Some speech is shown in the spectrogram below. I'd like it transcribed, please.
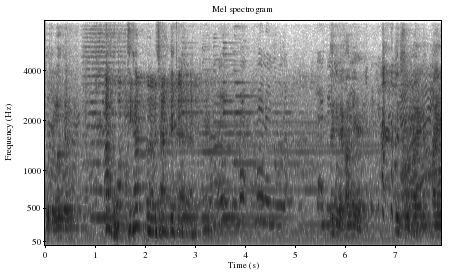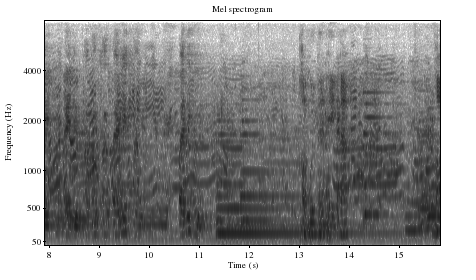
สดจะเริ่มไหม อะควักสิครับ เออไม่ใช่แม่แม่เลยนูละได้ไปขึ้นที่ไหนครับเนี่ยขึ้นสูงไปไปไปถึงทางทางไปไม่ทันไปไม่ถึงขอบคุณแฟนเพลงครับ ขอ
